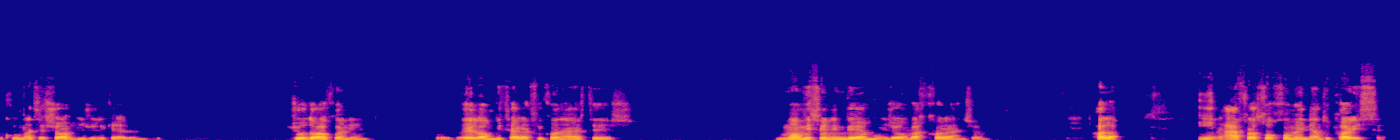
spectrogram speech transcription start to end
حکومت شاه اینجوری کردن. جدا کنین. اعلام بیطرفی کنه ارتش. ما می‌تونیم بیایم اونجا اون وقت کار انجام بدیم. حالا این افراد خب خمینی هم تو پاریسه.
